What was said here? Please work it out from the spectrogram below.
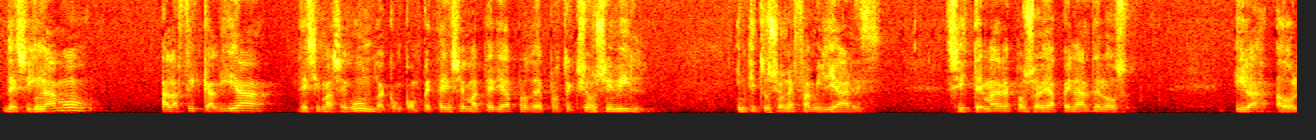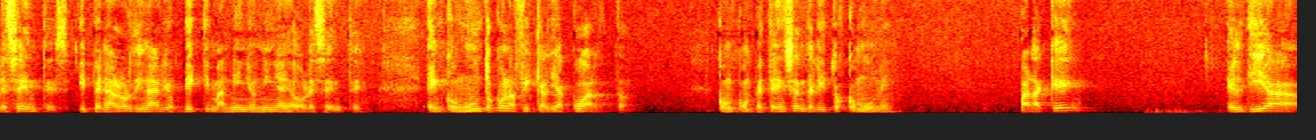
designamos a la Fiscalía Segunda con competencia en materia de protección civil, instituciones familiares, sistema de responsabilidad penal de los y las adolescentes y penal ordinario, víctimas, niños, niñas y adolescentes, en conjunto con la Fiscalía Cuarta, con competencia en delitos comunes, para que el día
